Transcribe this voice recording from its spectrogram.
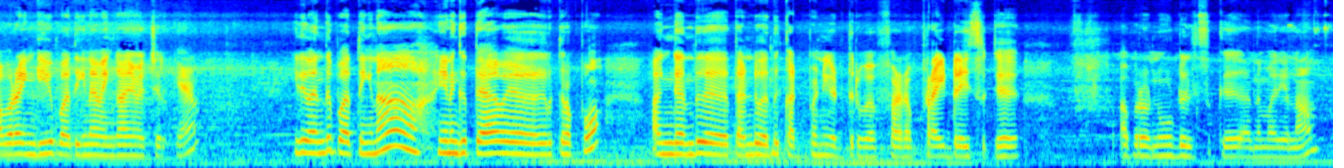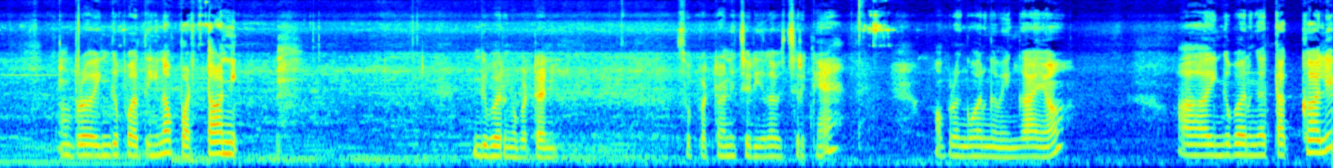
அப்புறம் இங்கேயும் பார்த்தீங்கன்னா வெங்காயம் வச்சுருக்கேன். இது வந்து பார்த்திங்கன்னா எனக்கு தேவை இருக்கிறப்போ அங்கேருந்து தண்டு வந்து கட் பண்ணி எடுத்துருவேன். ஃப்ரைட் ரைஸுக்கு. அப்புறம் நூடுல்ஸுக்கு அந்த மாதிரியெல்லாம். அப்புறம் இங்கே பார்த்தீங்கன்னா பட்டாணி. இங்கே பாருங்கள் பட்டாணி. ஸோ பட்டாணி செடியெல்லாம் வச்சுருக்கேன். அப்புறம் இங்கே பாருங்கள் வெங்காயம். இங்கே பாருங்கள் தக்காளி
